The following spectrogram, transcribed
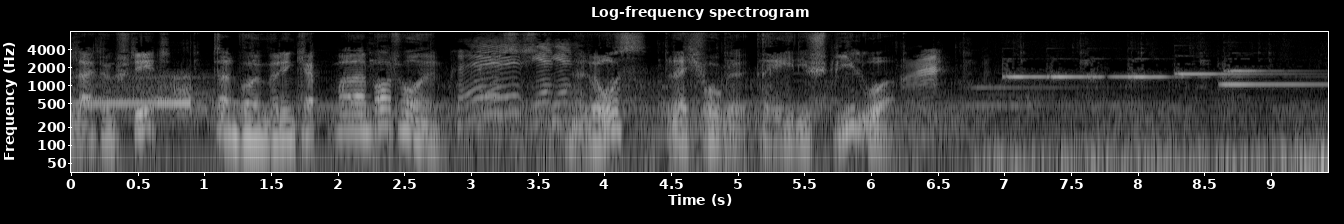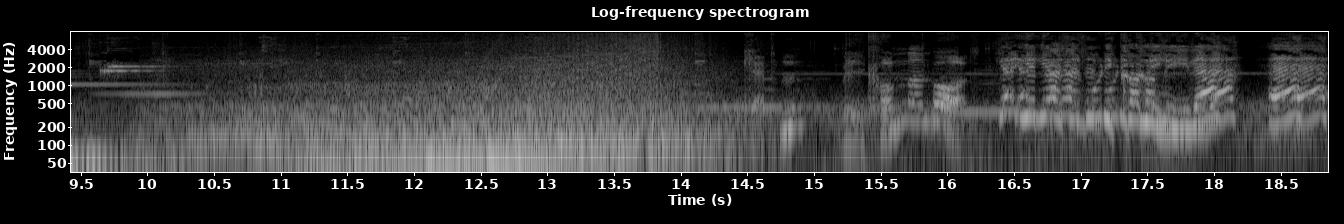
Die Leitung steht, dann wollen wir den Captain mal an Bord holen. Na los, Blechvogel, dreh die Spieluhr. Captain, willkommen an Bord. Ja, ihr dachtet wohl, ich komme wieder? Hä?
